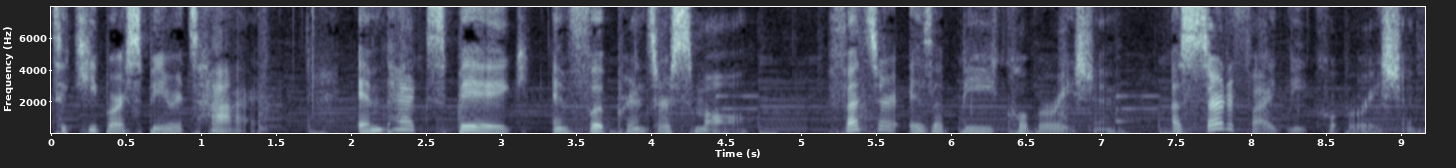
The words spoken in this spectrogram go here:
to keep our spirits high. Impact's big and footprints are small. Fetzer is a B Corporation, a certified B Corporation.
